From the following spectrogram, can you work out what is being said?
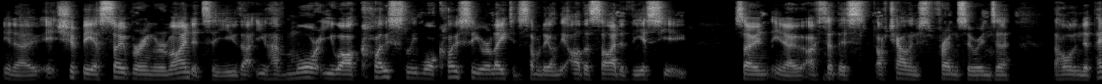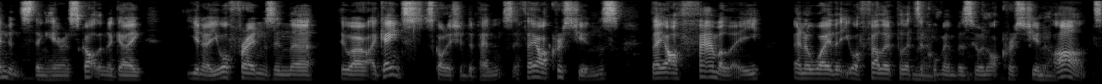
you know, it should be a sobering reminder to you that you have more, you are closely, more closely related to somebody on the other side of the issue. So, you know, I've said this, I've challenged friends who are into the whole independence thing here in Scotland are going, you know, your friends in the who are against Scottish independence, if they are Christians, they are family in a way that your fellow political mm. members who are not Christian mm. aren't.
